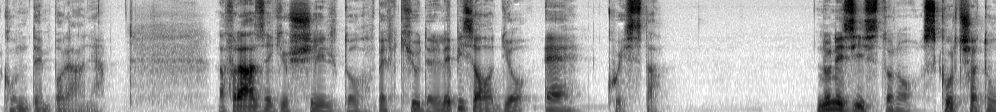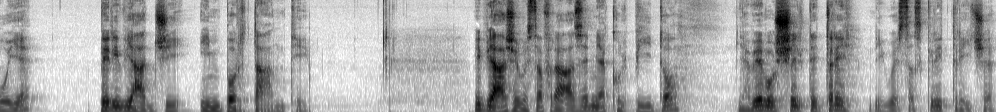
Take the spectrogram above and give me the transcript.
contemporanea. La frase che ho scelto per chiudere l'episodio è questa. Non esistono scorciatoie per i viaggi importanti. Mi piace questa frase, mi ha colpito. Ne avevo scelte tre di questa scrittrice,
